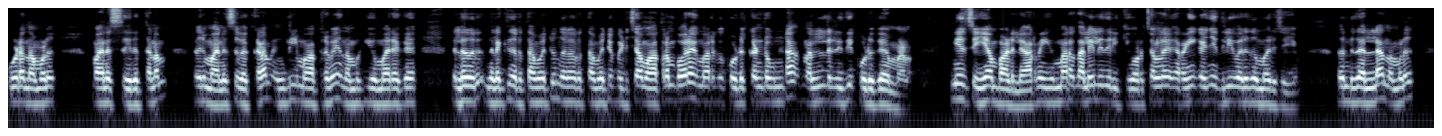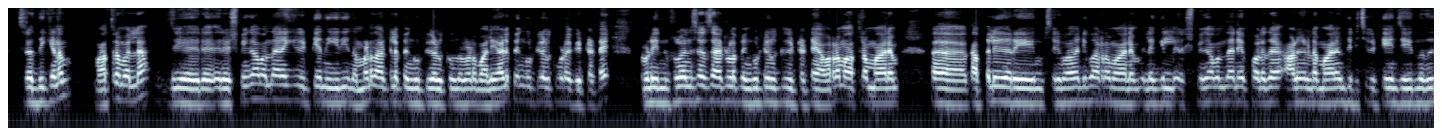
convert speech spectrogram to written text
കൂടെ നമ്മൾ മനസ്സിരുത്തണം. അതിന് മനസ്സ് വെക്കണം. എങ്കിൽ മാത്രമേ നമുക്ക് ഇവന്മാരെയൊക്കെ നില നിലയ്ക്ക് നിർത്താൻ പറ്റൂ നിലനിർത്താൻ പറ്റൂ. പിടിച്ചാൽ മാത്രം പോരാ. ഇവന്മാർക്ക് കൊടുക്കേണ്ട ഉണ്ട നല്ല രീതിയിൽ കൊടുക്കുകയും വേണം. ഇനി അത് ചെയ്യാൻ പാടില്ല. കാരണം ഇവന്മാരുടെ തലയിൽ ഇതിരിക്കും. കുറച്ചുള്ള ഇറങ്ങിക്കഴിഞ്ഞ് ഇതിൽ വലുതന്മാർ ചെയ്യും. അതുകൊണ്ട് ഇതെല്ലാം നമ്മൾ ശ്രദ്ധിക്കണം. മാത്രമല്ല രശ്മിക മന്ദാനയ്ക്ക് കിട്ടിയ നീതി നമ്മുടെ നാട്ടിലെ പെൺകുട്ടികൾക്കും നമ്മുടെ മലയാളി പെൺകുട്ടികൾക്കും കൂടെ കിട്ടട്ടെ. നമ്മുടെ ഇൻഫ്ലുവൻസേഴ്സ് ആയിട്ടുള്ള പെൺകുട്ടികൾക്ക് കിട്ടട്ടെ. അവരുടെ മാത്രം മാനം കപ്പൽ കയറുകയും സിനിമാ മാനം അല്ലെങ്കിൽ രശ്മിക മന്ദാനെ പോലത്തെ ആളുകളുടെ മാനം തിരിച്ചു കിട്ടുകയും ചെയ്യുന്നത്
